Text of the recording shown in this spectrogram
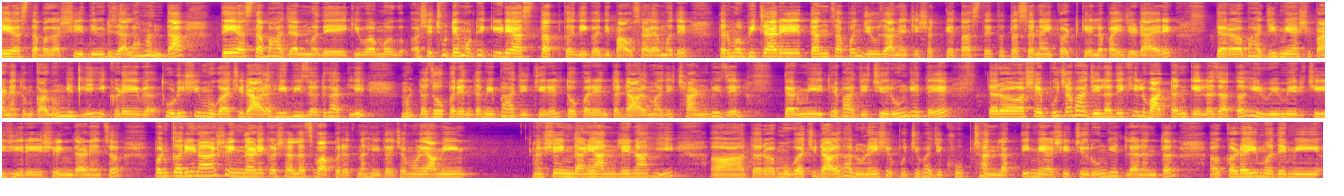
हे असतं बघा शिदीड ज्याला म्हणता ते असतं भाज्यांमध्ये किंवा मग असे छोटे मोठे किडे असतात कधी कधी पावसाळ्यामध्ये तर मग बिचारे त्यांचा पण जीव जाण्याची शक्यता असते. तर तसं नाही कट केलं पाहिजे डायरेक्ट. तर भाजी मी अशी पाण्यातून काढून घेतली. इकडे थोडीशी मुगाची डाळही भिजत घातली. म्हटलं जोपर्यंत मी भाजी चिरेल तोपर्यंत डाळ माझी छान भिजेल. तर मी इथे भाजी चिरून घेते. तर शेपूच्या भाजीला देखील वाटण केलं जातं हिरवी मिरची जिरे शेंगदाण्याचं. पण करीना शेंगदाणे कशालाच वापरत नाही. त्याच्यामुळे आम्ही शेंगदाणे आणले नाही. तर मुगाची डाळ घालूनही शेपूची भाजी खूप छान लागते. मी अशी चिरून घेतल्यानंतर कढईमध्ये मी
